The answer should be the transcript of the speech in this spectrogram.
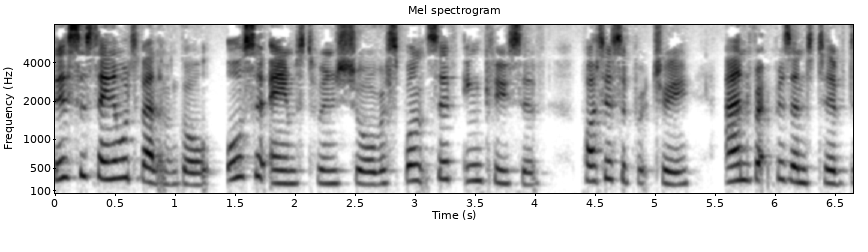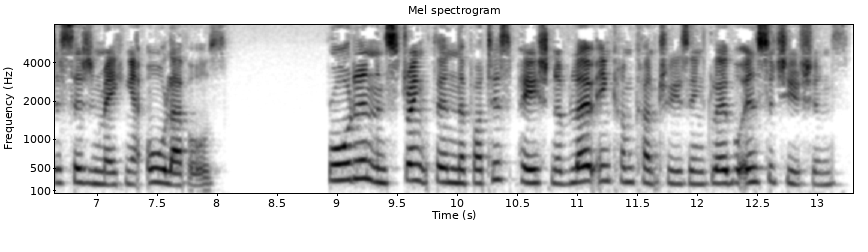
This Sustainable Development Goal also aims to ensure responsive, inclusive, participatory, and representative decision making at all levels, broaden and strengthen the participation of low income countries in global institutions,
